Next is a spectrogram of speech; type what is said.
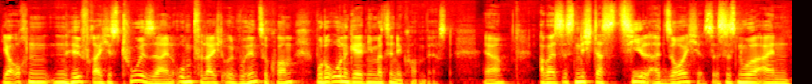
ja auch ein, ein hilfreiches Tool sein, um vielleicht irgendwo hinzukommen, wo du ohne Geld niemals hingekommen wärst, ja. Aber es ist nicht das Ziel als solches. Es ist nur ein,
